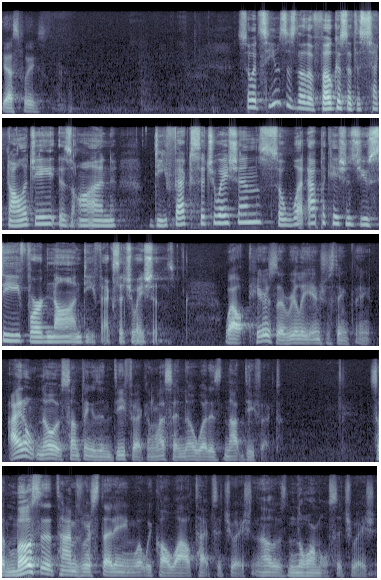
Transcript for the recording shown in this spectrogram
yes, please. So it seems as though the focus of this technology is on defect situations. So what applications do you see for non-defect situations? Well, here's a really interesting thing. I don't know if something is in defect unless I know what is not defect. So most of the times we're studying what we call wild type situation, in other words, normal situation,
